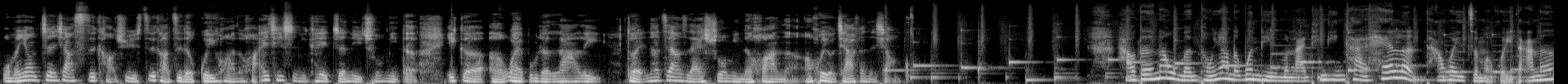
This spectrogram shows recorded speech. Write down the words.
我们用正向思考去思考自己的规划的话，哎，其实你可以整理出你的一个呃外部的拉力。对，那这样子来说明的话呢，会有加分的效果。好的，那我们同样的问题，我们来听听看 Helen 她会怎么回答呢？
